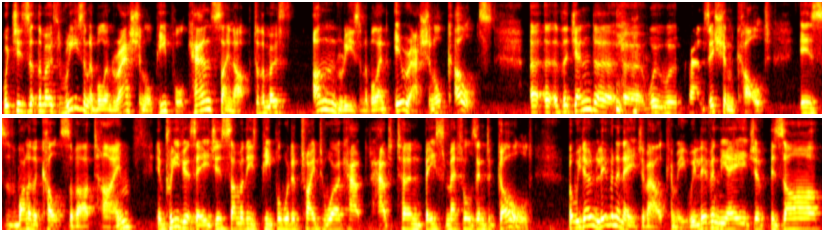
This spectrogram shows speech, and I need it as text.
which is that the most reasonable and rational people can sign up to the most unreasonable and irrational cults. Uh, uh, the gender uh, woo woo transition cult is one of the cults of our time. In previous ages, some of these people would have tried to work out how to turn base metals into gold. But we don't live in an age of alchemy. We live in the age of bizarre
